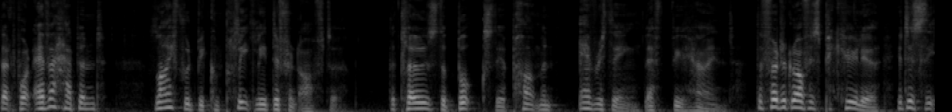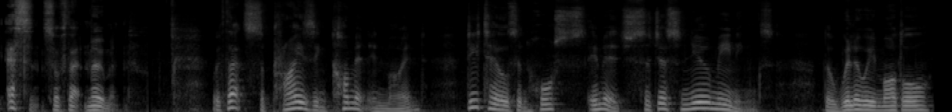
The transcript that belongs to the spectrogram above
that whatever happened, life would be completely different after. The clothes, the books, the apartment, everything left behind. The photograph is peculiar. It is the essence of that moment. With that surprising comment in mind, details in Horst's image suggest new meanings. The willowy model,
